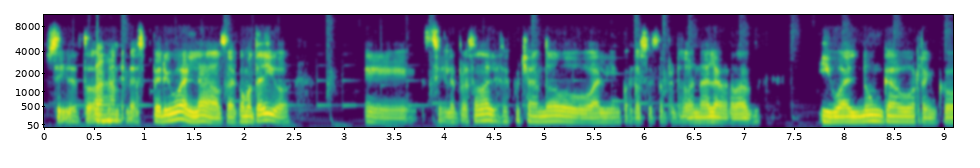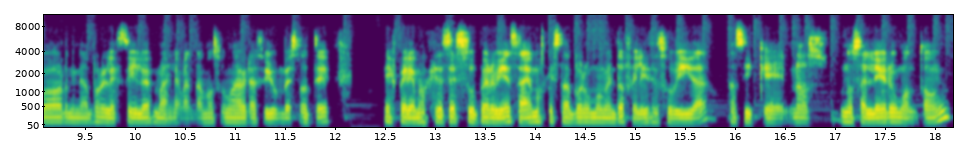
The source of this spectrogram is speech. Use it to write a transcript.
Sí, de todas maneras. Pero igual, nada, o sea, como te digo, eh, si la persona le está escuchando o alguien conoce a esa persona, la verdad, Igual nunca hubo rencor ni nada por el estilo. Es más, le mandamos un abrazo y un besote. Esperemos que esté súper bien. Sabemos que está por un momento feliz de su vida. Así que nos, nos alegra un montón.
